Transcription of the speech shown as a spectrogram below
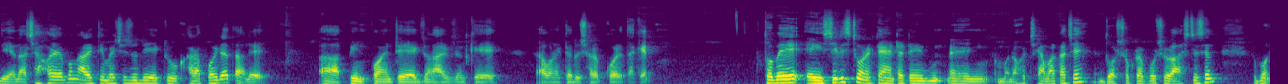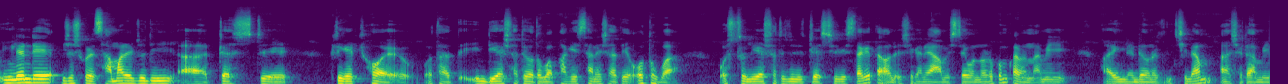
নিয়ে নাচা হয় এবং আরেকটি ম্যাচে যদি একটু খারাপ হয়ে যায়, তাহলে পিন পয়েন্টে একজন আরেকজনকে অনেকটা দোষারোপ করে থাকেন। তবে এই সিরিজটি অনেকটা এন্টারটেইনিং মনে হচ্ছে আমার কাছে। দর্শকরা প্রচুর আসতেছেন এবং ইংল্যান্ডে, বিশেষ করে সামারে যদি টেস্ট ক্রিকেট হয়, অর্থাৎ ইন্ডিয়ার সাথে অথবা পাকিস্তানের সাথে অথবা অস্ট্রেলিয়ার সাথে যদি টেস্ট সিরিজ থাকে, তাহলে সেখানে আমেজটাই অন্যরকম। কারণ আমি ইংল্যান্ডে অনেকদিন ছিলাম সেটা আমি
